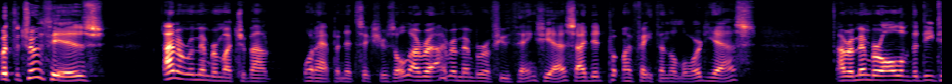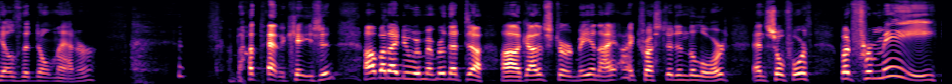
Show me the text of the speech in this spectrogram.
But the truth is, I don't remember much about what happened at six years old. I, re- I remember a few things, yes. I did put my faith in the Lord, yes. I remember all of the details that don't matter. about that occasion. Uh, but I do remember that uh, uh, God had stirred me and I, I, trusted in the Lord and so forth. But for me,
